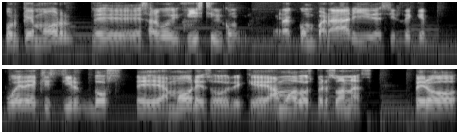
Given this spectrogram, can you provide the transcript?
Porque amor eh, es algo difícil para comparar y decir de que puede existir dos eh, amores o de que amo a dos personas. Pero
